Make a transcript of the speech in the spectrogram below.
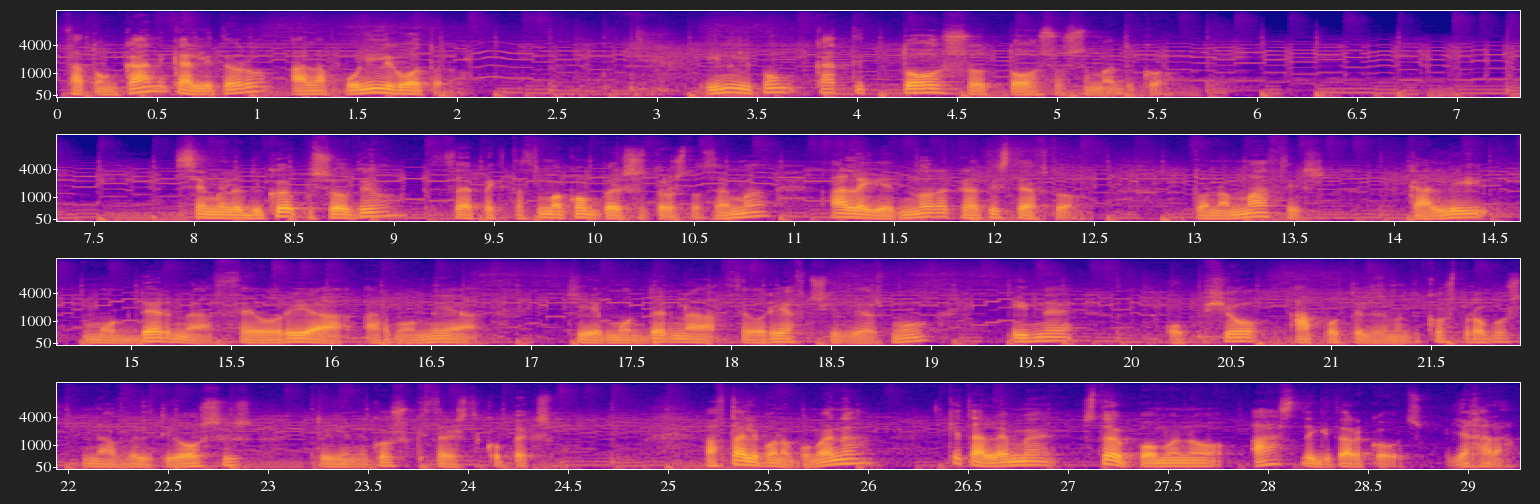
θα τον κάνει καλύτερο, αλλά πολύ λιγότερο. Είναι λοιπόν κάτι τόσο τόσο σημαντικό. Σε μελλοντικό επεισόδιο θα επεκταθούμε ακόμη περισσότερο στο θέμα, αλλά για την ώρα κρατήστε αυτό. Το να μάθεις καλή μοντέρνα θεωρία αρμονία και μοντέρνα θεωρία αυτοσχεδιασμού είναι ο πιο αποτελεσματικός τρόπος να βελτιώσεις το γενικό σου κιθαριστικό παίξιμο. Αυτά λοιπόν από μένα και τα λέμε στο επόμενο Ask the Guitar Coach. Γεια χαρά!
